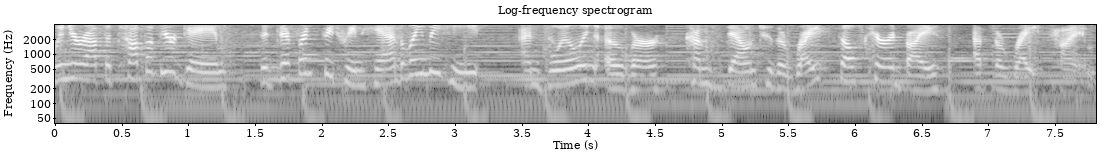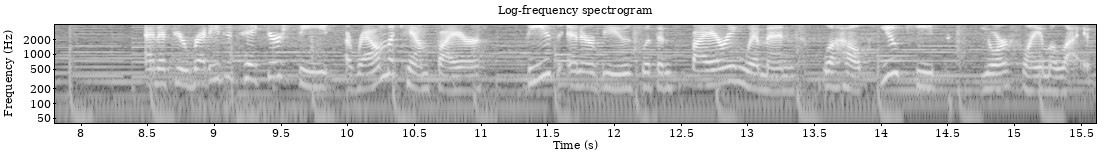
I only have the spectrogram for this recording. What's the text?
When you're at the top of your game, the difference between handling the heat and boiling over comes down to the right self care advice at the right time. And if you're ready to take your seat around the campfire, these interviews with inspiring women will help you keep your flame alive.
